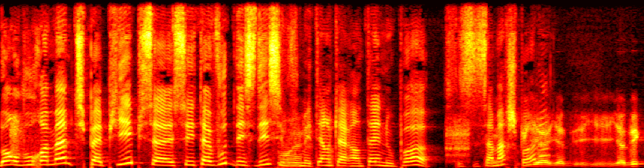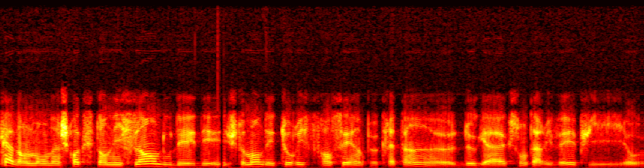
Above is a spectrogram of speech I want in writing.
bon on vous remet un petit papier puis c'est à vous de décider si vous vous mettez en quarantaine ou pas ça marche pas il y, a, il y a, des cas dans le monde hein. je crois que c'est en Islande où des, justement des touristes français un peu crétins deux gars qui sont arrivés et puis oh,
